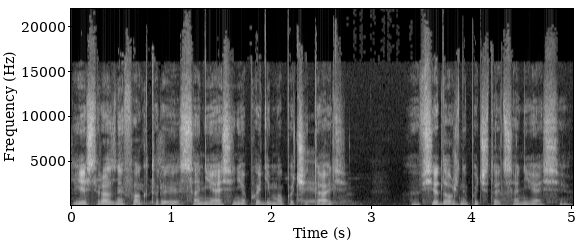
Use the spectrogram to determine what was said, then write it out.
Есть разные факторы. Саньяси необходимо почитать. Все должны почитать саньяси.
